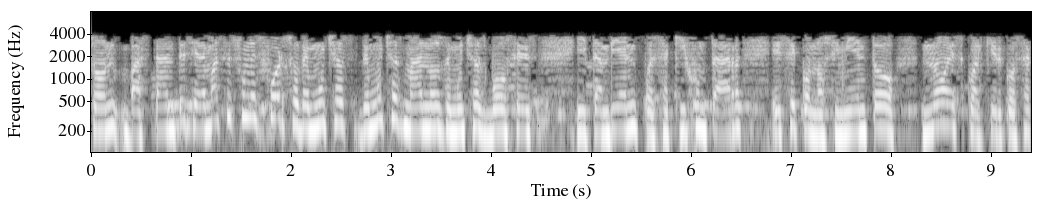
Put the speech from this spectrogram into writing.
son bastantes y además es un esfuerzo de muchas de muchas manos, de muchas voces y también pues aquí juntar ese conocimiento no es cualquier cosa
